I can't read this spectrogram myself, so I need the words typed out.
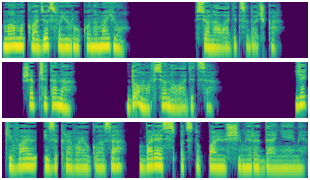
Мама кладет свою руку на мою. Все наладится, дочка. Шепчет она. Дома все наладится. Я киваю и закрываю глаза, борясь с подступающими рыданиями.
